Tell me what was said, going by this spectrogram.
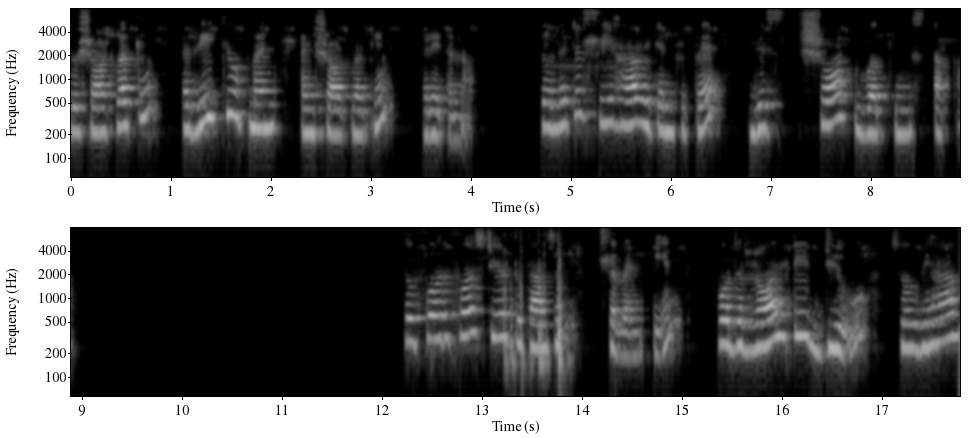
So short working, recoupment and short working written off. So let us see how we can prepare this short workings account. So for the first year 2017, for the royalty due, so we have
